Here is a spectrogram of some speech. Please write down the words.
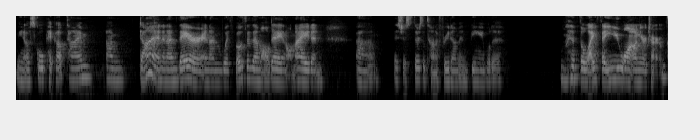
you know, school pickup time, I'm done and I'm there and I'm with both of them all day and all night. And um, it's just, there's a ton of freedom in being able to live the life that you want on your terms.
